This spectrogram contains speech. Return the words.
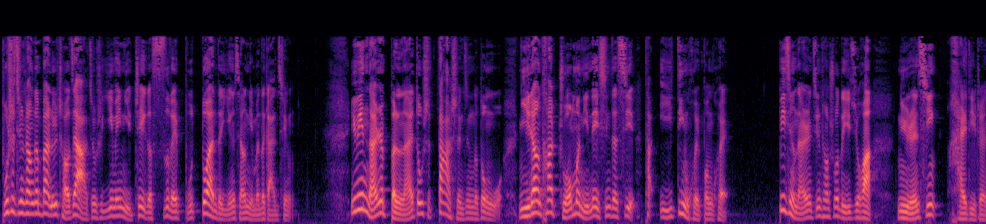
不是经常跟伴侣吵架，就是因为你这个思维不断的影响你们的感情。因为男人本来都是大神经的动物，你让他琢磨你内心的戏，他一定会崩溃。毕竟男人经常说的一句话：“女人心，海底针。”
